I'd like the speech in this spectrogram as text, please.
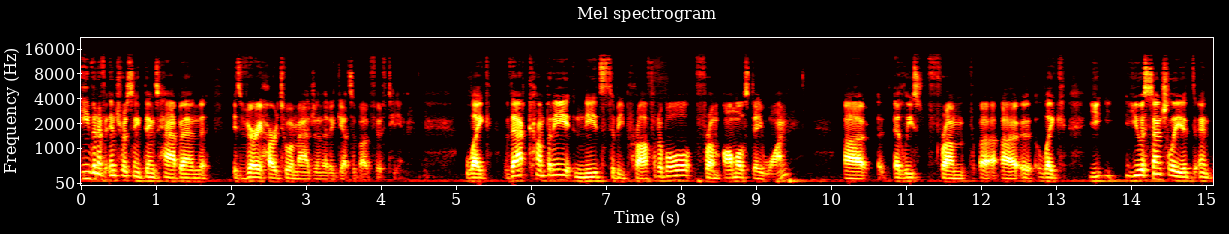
even if interesting things happen it's very hard to imagine that it gets above 15 like that company needs to be profitable from almost day one uh, at least from uh, uh, like you, you essentially and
